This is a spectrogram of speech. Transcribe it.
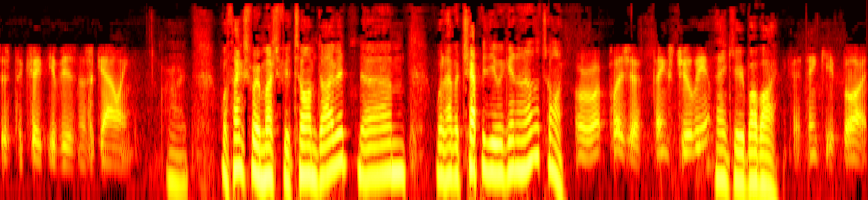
just to keep your business going. All right. Well, thanks very much for your time, David. Um, we'll have a chat with you again another time. All right, pleasure. Thanks, Julian. Thank you. Bye bye. Okay, thank you. Bye.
